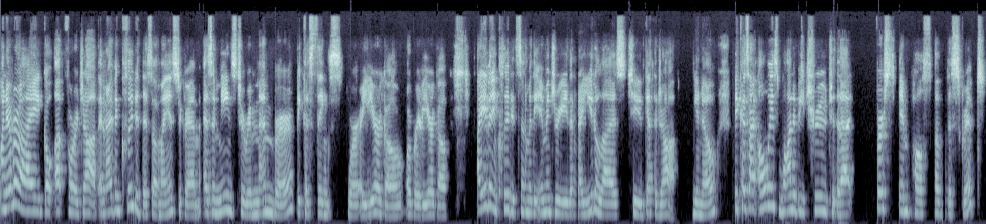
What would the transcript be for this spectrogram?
whenever I go up for a job, and I've included this on my Instagram as a means to remember because things were a year ago, over a year ago, I even included some of the imagery that I utilized to get the job, you know, because I always want to be true to that first impulse of the script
